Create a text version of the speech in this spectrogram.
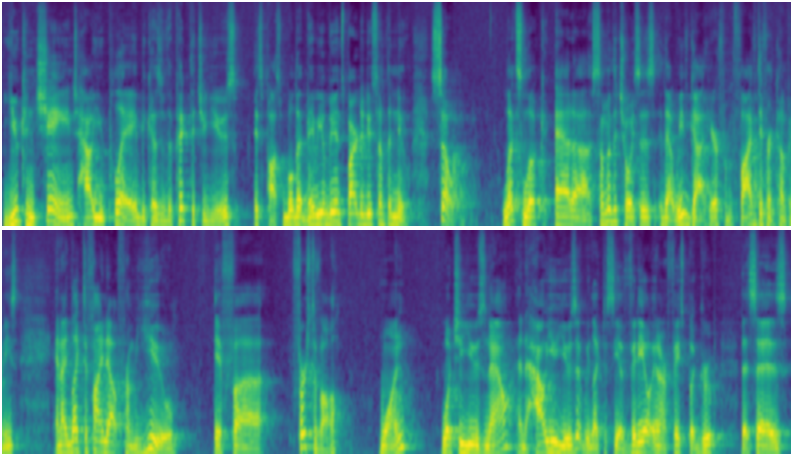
you can change how you play because of the pick that you use, it's possible that maybe you'll be inspired to do something new. So let's look at uh, some of the choices that we've got here from five different companies. And I'd like to find out from you if, uh, first of all, one, what you use now and how you use it. We'd like to see a video in our Facebook group that says,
